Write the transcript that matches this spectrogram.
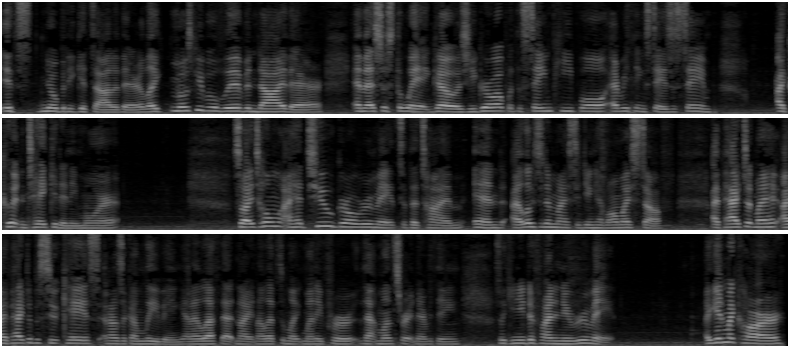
it's nobody gets out of there. Like most people live and die there, and that's just the way it goes. You grow up with the same people, everything stays the same. I couldn't take it anymore. So I told him I had two girl roommates at the time, and I looked at him I said, "You can have all my stuff." I packed up my I packed up a suitcase and I was like, "I'm leaving," and I left that night and I left him like money for that month's rent and everything. I was like, "You need to find a new roommate." I get in my car,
